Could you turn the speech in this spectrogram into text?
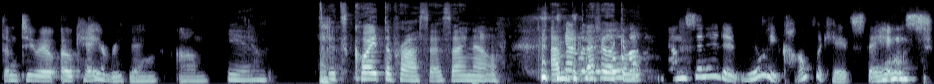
them to okay everything. Um, yeah. It's quite the process. I know. I'm, yeah, I feel like I'm in it. It really complicates things.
